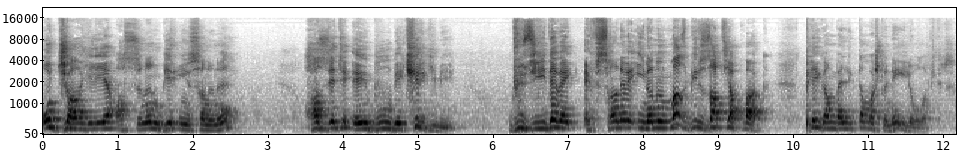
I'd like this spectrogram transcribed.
O cahiliye asrının bir insanını Hazreti Ebu Bekir gibi güzide ve efsane ve inanılmaz bir zat yapmak peygamberlikten başka ne ile olabilir?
